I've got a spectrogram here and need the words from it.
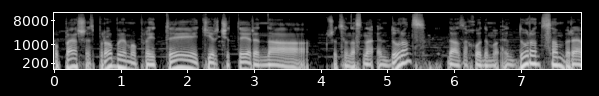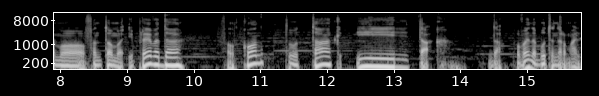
По-перше, спробуємо пройти тір 4 на. Що це в нас на Endurance? Да, заходимо Endurance, беремо фантома і привида, Фалкон. Тут так і так. Да, повинно бути нормально.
